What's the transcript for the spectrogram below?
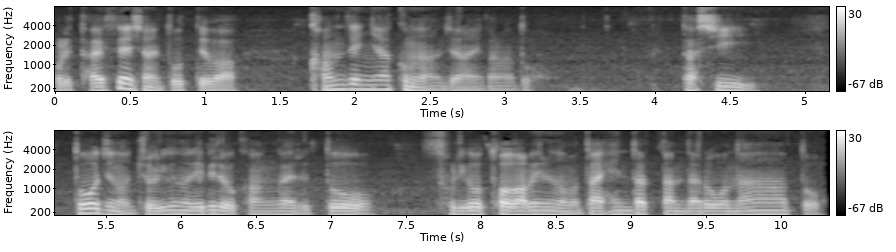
これ対戦者にとっては完全に悪夢なんじゃないかなと。だし当時の女流のレベルを考えるとそれを咎めるのも大変だったんだろうなと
